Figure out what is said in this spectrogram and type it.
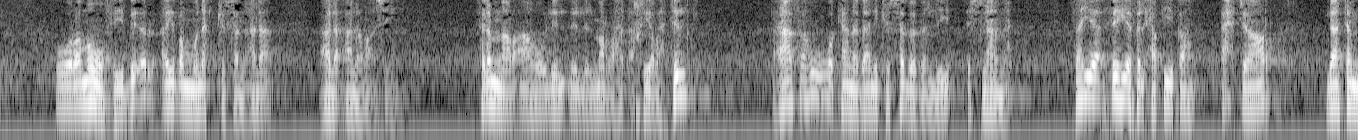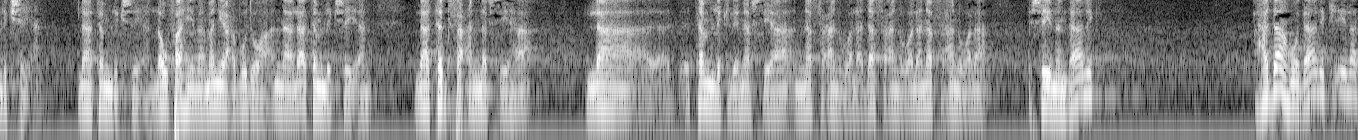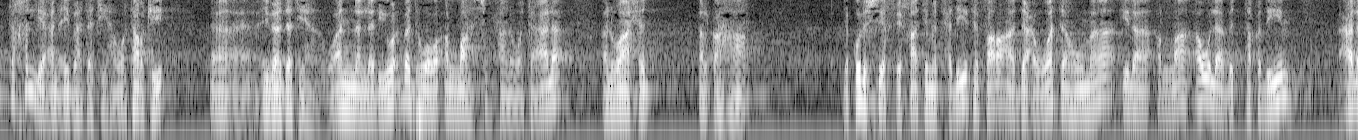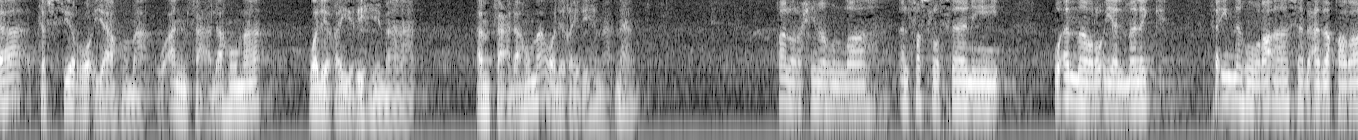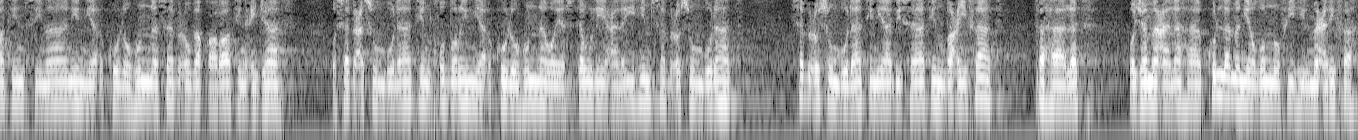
ورموه في بئر أيضا منكسا على على على رأسه. فلما رآه للمرة الأخيرة تلك عافه وكان ذلك سببا لإسلامه. فهي فهي في الحقيقة أحجار لا تملك شيئا. لا تملك شيئا. لو فهم من يعبدها أنها لا تملك شيئا لا تدفع عن نفسها لا تملك لنفسها نفعا ولا دفعا ولا نفعا ولا شيء من ذلك هداه ذلك إلى التخلي عن عبادتها وترك آه، عبادتها. وأن الذي يعبد هو الله سبحانه وتعالى الواحد القهار. يقول الشيخ في خاتمة حديثه فرأى دعوتهما إلى الله أولى بالتقديم على تفسير رؤياهما وأنفع لهما ولغيرهما. أنفع لهما ولغيرهما نعم. قال رحمه الله الفصل الثاني وأما رؤيا الملك فإنه رأى سبع بقرات سمان يأكلهن سبع بقرات عجاف وسبع سنبلات خضر يأكلهن ويستولي عليهم سبع سنبلات سبع سنبلات يابسات ضعيفات فهالته وجمع لها كل من يظن فيه المعرفة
